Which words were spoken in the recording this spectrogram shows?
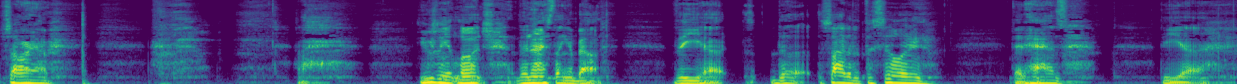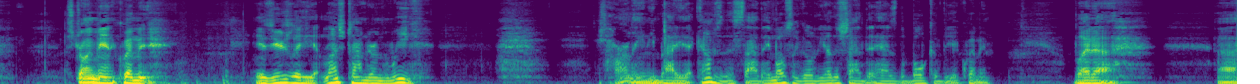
Sorry, I'm, uh, usually at lunch, the nice thing about the, uh, the side of the facility that has the, uh, strongman equipment is usually at lunchtime during the week. There's hardly anybody that comes to this side. They mostly go to the other side that has the bulk of the equipment. But, uh, uh,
